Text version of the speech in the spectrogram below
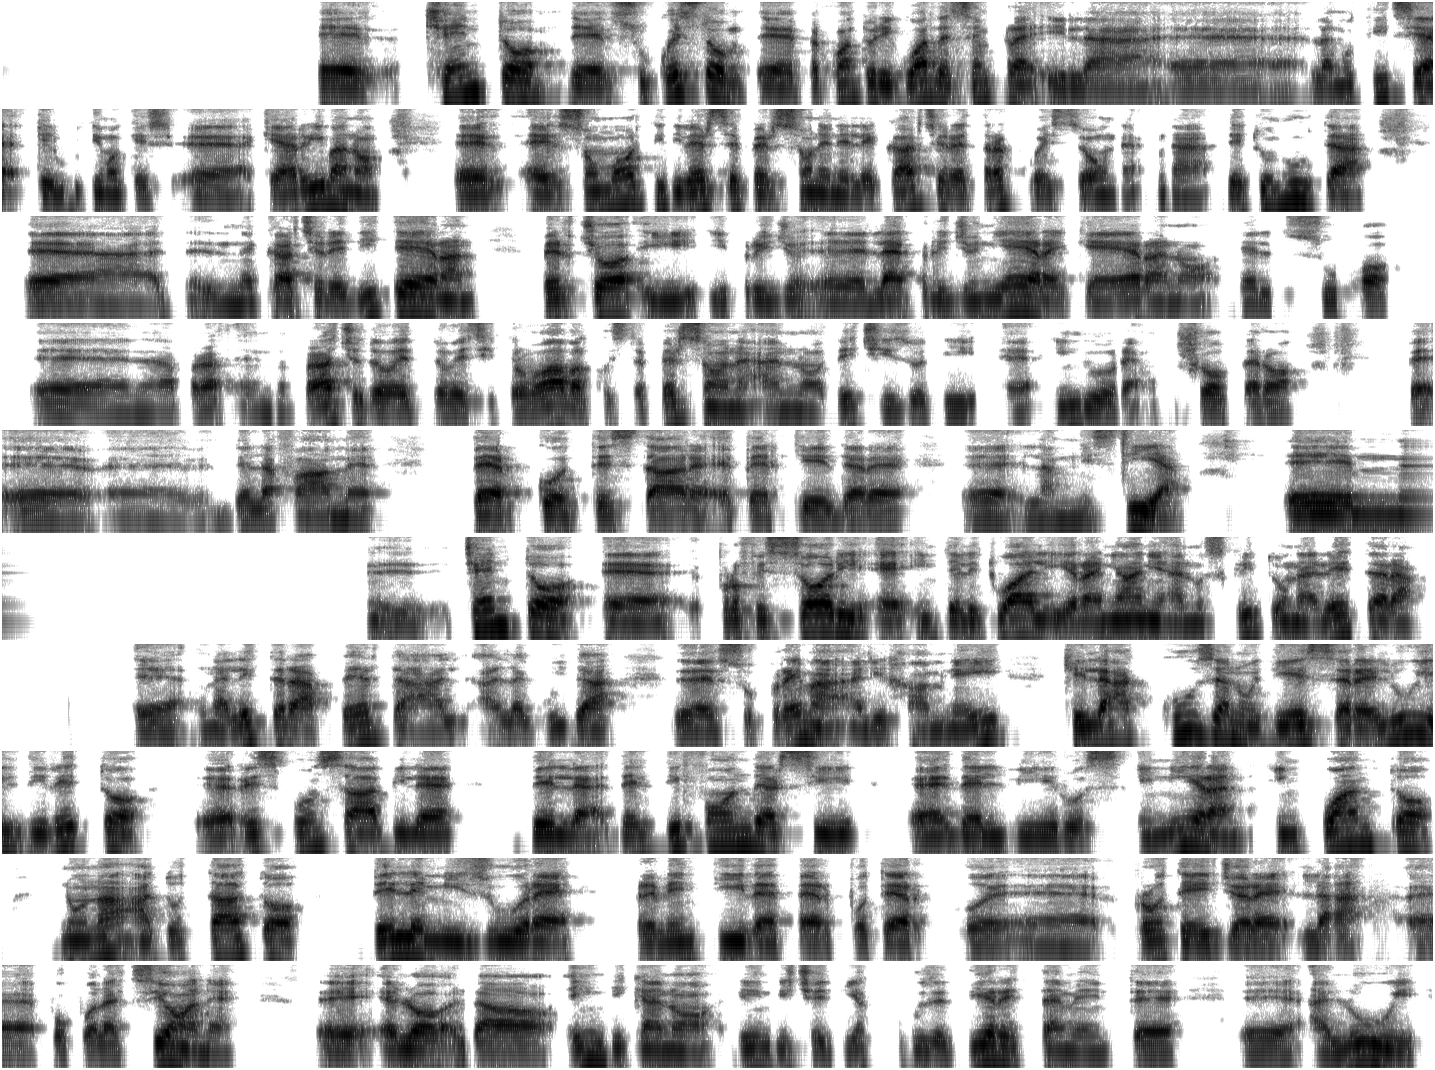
eh, 100, eh, su questo, eh, per quanto riguarda sempre il, eh, la notizia che l'ultimo che, eh, che, arrivano, eh, sono morti diverse persone nelle carceri, tra queste una, una detenuta nel carcere di Teheran, perciò i, i prigio, le prigioniere che erano nel suo eh, nel braccio dove, dove, si trovava questa persona hanno deciso di eh, indurre un sciopero eh, eh, della fame per contestare e per chiedere eh, l'amnistia. Ehm, 100 eh, professori e intellettuali iraniani hanno scritto una lettera una lettera aperta alla guida suprema Ali Khamenei che la accusano di essere lui il diretto eh, responsabile del, del diffondersi eh, del virus in Iran, in quanto non ha adottato delle misure preventive per poter eh, proteggere la eh, popolazione. eh, e lo, lo indicano l'indice di accuse direttamente eh, a lui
